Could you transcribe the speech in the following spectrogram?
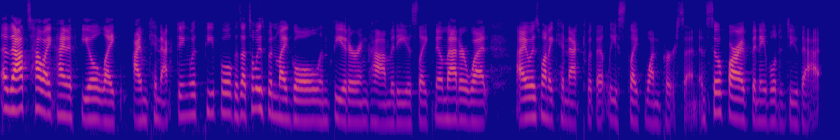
that's how I kind of feel like I'm connecting with people because that's always been my goal in theater and comedy is like no matter what, I always want to connect with at least like one person. And so far I've been able to do that.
